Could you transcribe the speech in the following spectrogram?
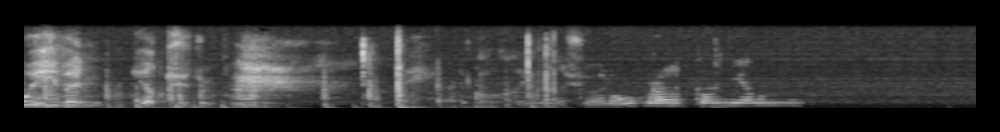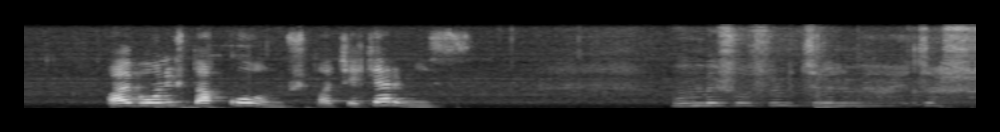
Uy ben yatıyordum. Kalkayım da şöyle oh rahat oynayalım. ya. Abi 13 dakika olmuş. Daha çeker miyiz? 15 olsun bitirelim ya yeter.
